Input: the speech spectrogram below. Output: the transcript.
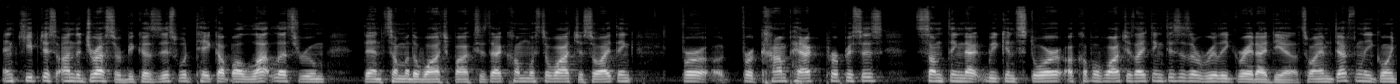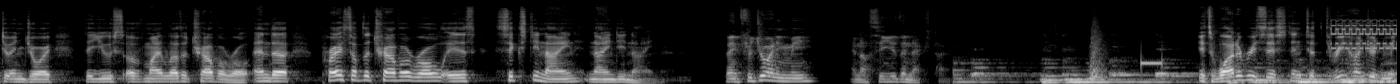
and keep this on the dresser because this would take up a lot less room than some of the watch boxes that come with the watches. So I think for for compact purposes, something that we can store a couple of watches, I think this is a really great idea. So I'm definitely going to enjoy the use of my leather travel roll. And the price of the travel roll is $69.99. Thanks for joining me, and I'll see you the next time. It's water resistant to 300 me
